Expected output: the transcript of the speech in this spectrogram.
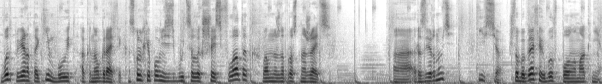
Вот примерно таким будет окно график. Насколько я помню, здесь будет целых 6 вкладок. Вам нужно просто нажать а, развернуть и все, чтобы график был в полном окне.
